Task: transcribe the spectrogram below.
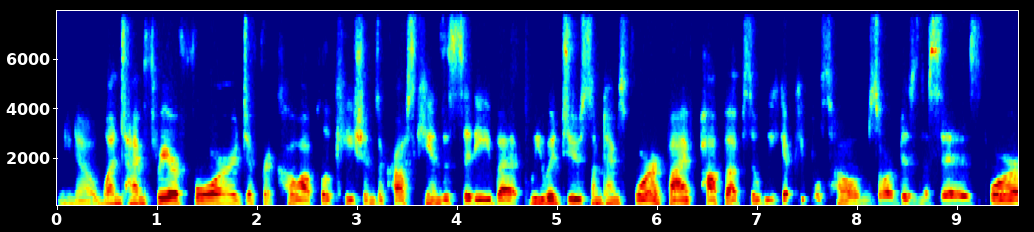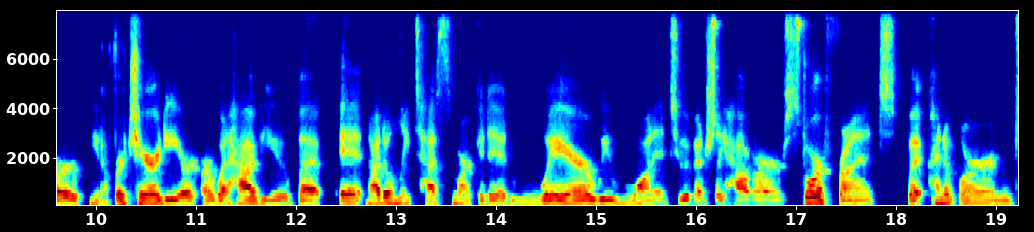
you know one time three or four different co-op locations across kansas city but we would do sometimes four or five pop-ups a week at people's homes or businesses or you know for charity or, or what have you but it not only test marketed where we wanted to eventually have our storefront but kind of learned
